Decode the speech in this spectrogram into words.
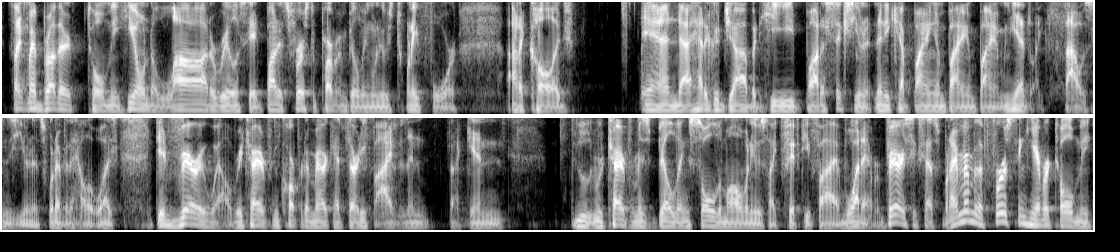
It's like my brother told me he owned a lot of real estate, bought his first apartment building when he was 24 out of college. And I had a good job, but he bought a six unit. And then he kept buying and buying and buying And He had like thousands of units, whatever the hell it was. Did very well. Retired from corporate America at 35 and then fucking retired from his building, sold them all when he was like 55, whatever. Very successful. But I remember the first thing he ever told me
